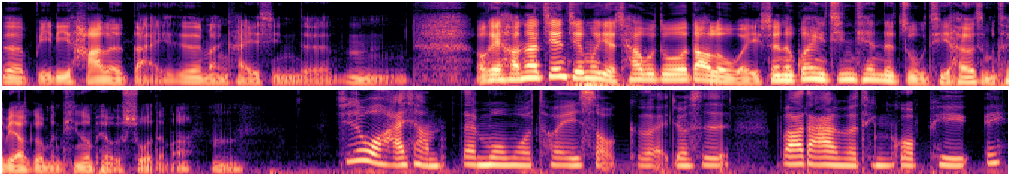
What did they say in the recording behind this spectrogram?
的 Billie Holiday，真的蛮开心的。嗯，OK，好，那今天节目也差不多到了尾声了。关于今天的主题，还有什么特别要跟我们听众朋友说的吗？嗯，其实我还想再默默推一首歌，哎，就是。不知道大家有没有听过 P 哎、欸、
